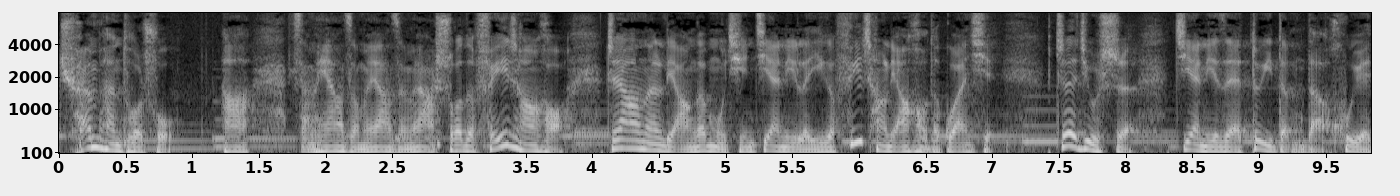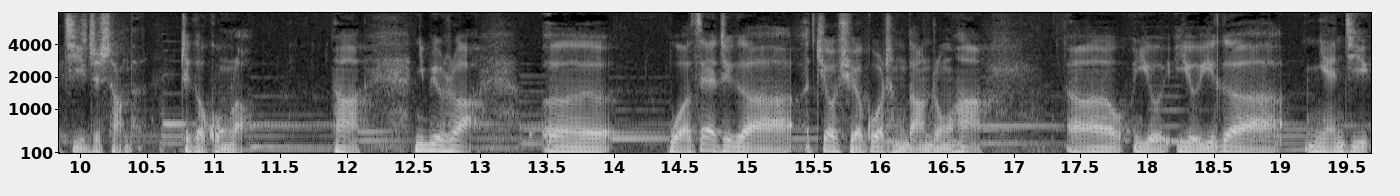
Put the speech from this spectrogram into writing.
全盘托出啊，怎么样，怎么样，怎么样，说的非常好。这样呢，两个母亲建立了一个非常良好的关系，这就是建立在对等的互悦机制上的这个功劳啊。你比如说，呃，我在这个教学过程当中哈，呃，有有一个年级。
